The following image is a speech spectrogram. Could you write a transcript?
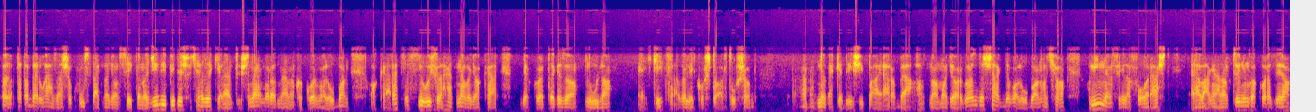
tehát a beruházások húzták nagyon szépen a GDP-t, és hogyha ezek jelentősen elmaradnának, akkor valóban akár recesszió is lehetne, vagy akár gyakorlatilag ez a nulla 1-2 százalékos tartósabb növekedési pályára beállhatna a magyar gazdaság, de valóban, hogyha ha mindenféle forrást elvágnának tőlünk, akkor azért, a,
